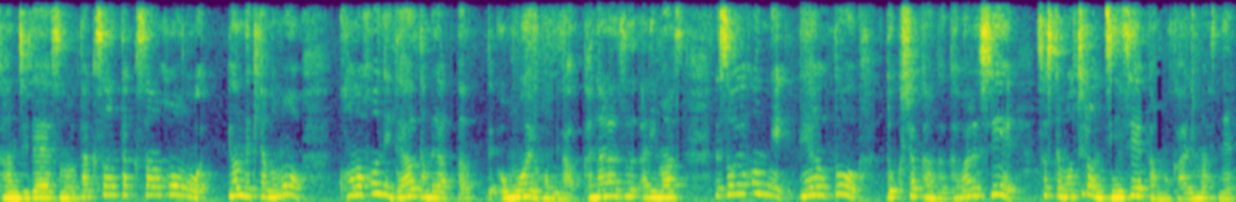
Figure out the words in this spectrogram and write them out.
感じでそのたくさんたくさん本を読んできたのもこの本に出会うためだったって思える本が必ずあります。でそういう本に出会うと読書感が変わるしそしてもちろん人生観も変わりますね。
